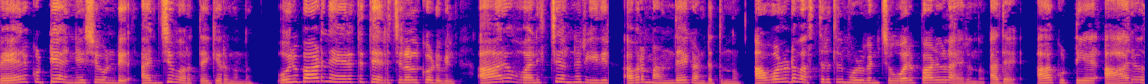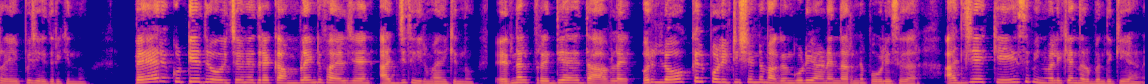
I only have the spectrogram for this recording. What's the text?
പേരക്കുട്ടിയെ അന്വേഷിച്ചുകൊണ്ട് അജ്ജി പുറത്തേക്ക് ഇറങ്ങുന്നു. ഒരുപാട് നേരത്തെ തെരച്ചിലുകൾക്കൊടുവിൽ ആരോ വലിച്ചെറിഞ്ഞ രീതിയിൽ അവർ മന്ദയെ കണ്ടെത്തുന്നു. അവളുടെ വസ്ത്രത്തിൽ മുഴുവൻ ചോരപ്പാടുകളായിരുന്നു. അതെ ആ കുട്ടിയെ ആരോ റേപ്പ് ചെയ്തിരിക്കുന്നു. പേരക്കുട്ടിയെ ദ്രോഹിച്ചവനെതിരെ കംപ്ലൈന്റ് ഫയൽ ചെയ്യാൻ അജി തീരുമാനിക്കുന്നു. എന്നാൽ പ്രതിയായ ദാവളെ ഒരു ലോക്കൽ പൊളിറ്റീഷ്യന്റെ മകൻ കൂടിയാണെന്നറിഞ്ഞ പോലീസുകാർ അജിയെ കേസ് പിൻവലിക്കാൻ നിർബന്ധിക്കുകയാണ്.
